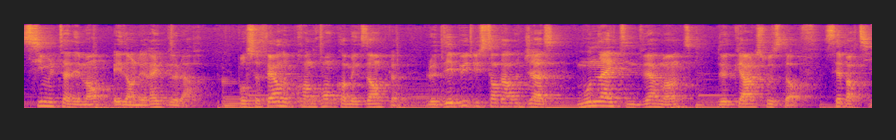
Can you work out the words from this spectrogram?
simultanément et dans les règles de l'art. Pour ce faire, nous prendrons comme exemple le début du standard de jazz Moonlight in Vermont de Karl Swusdorf. C'est parti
